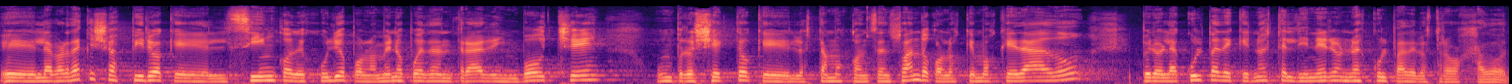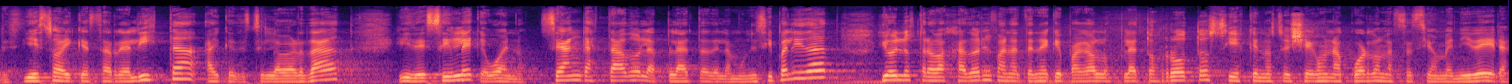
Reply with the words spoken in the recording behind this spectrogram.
Eh, la verdad que yo aspiro a que el 5 de julio por lo menos pueda entrar en boche un proyecto que lo estamos consensuando con los que hemos quedado, pero la culpa de que no esté el dinero no es culpa de los trabajadores. Y eso hay que ser realista, hay que decir la verdad y decirle que, bueno, se han gastado la plata de la municipalidad y hoy los trabajadores van a tener que pagar los platos rotos si es que no se llega a un acuerdo en la sesión venidera.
